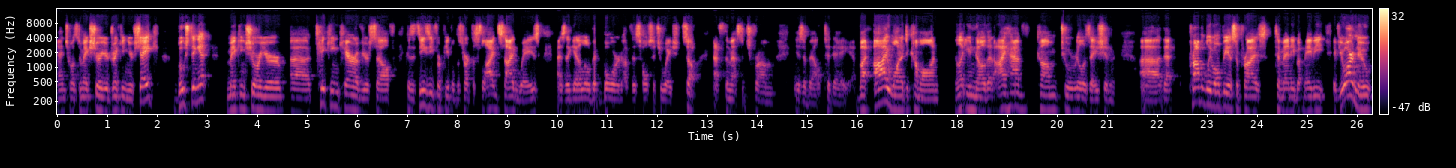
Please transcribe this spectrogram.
and she wants to make sure you're drinking your shake, boosting it, making sure you're uh, taking care of yourself because it's easy for people to start to slide sideways as they get a little bit bored of this whole situation. So that's the message from Isabel today. But I wanted to come on and let you know that I have come to a realization uh, that probably won't be a surprise to many, but maybe if you are new,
